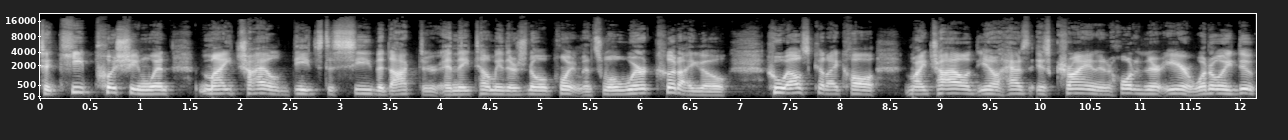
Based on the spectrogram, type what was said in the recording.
to keep pushing when my child needs to see the doctor and they tell me there's no appointments. Well where could i go? Who else could i call? My child you know has is crying and holding their ear. What do we do?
